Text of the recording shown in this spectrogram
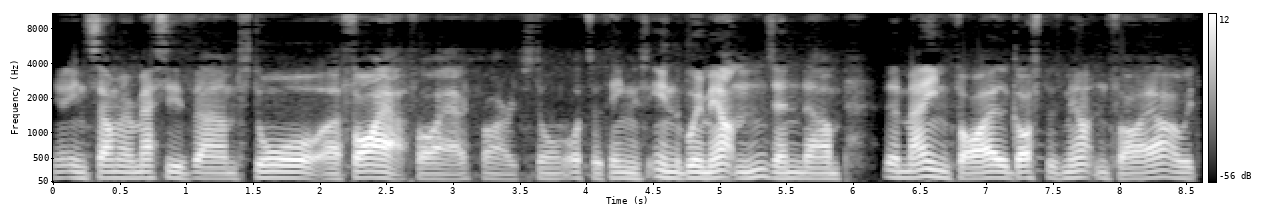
you know, in summer, a massive um, storm, uh, fire, fire, fire storm, lots of things in the Blue Mountains, and um, the main fire, the Gospers Mountain fire, which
